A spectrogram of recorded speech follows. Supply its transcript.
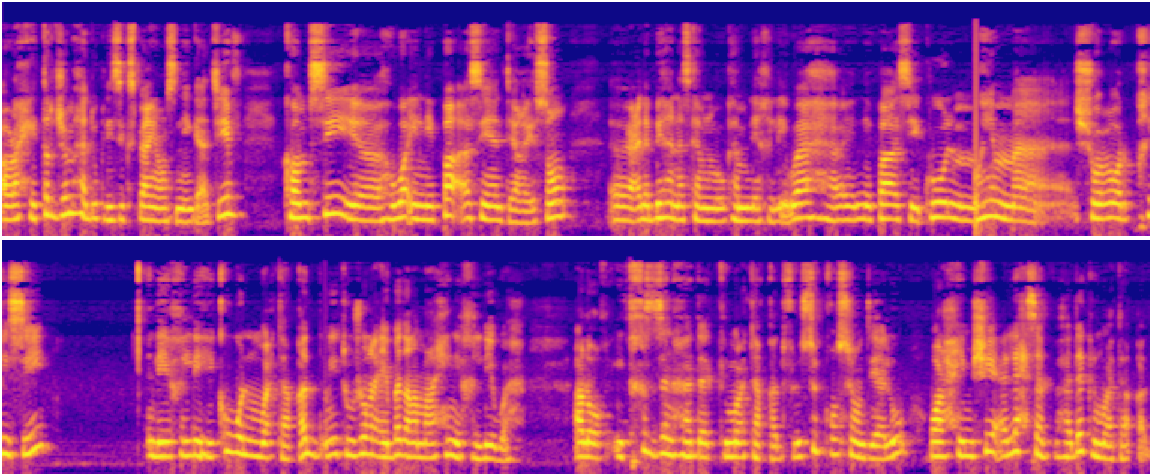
راح يترجم هذوك les expériences négatives comme si هو il n'est pas assez intéressant على بها الناس كامل كامل يخليوه. il n'est pas assez cool مهم شعور précis اللي يخليه يكون معتقد. mais toujours العباد راهم رايحين يخليوه. alors يتخزن هذاك المعتقد في ال subconscient ديالو وراح يمشي على حسب هذاك المعتقد.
